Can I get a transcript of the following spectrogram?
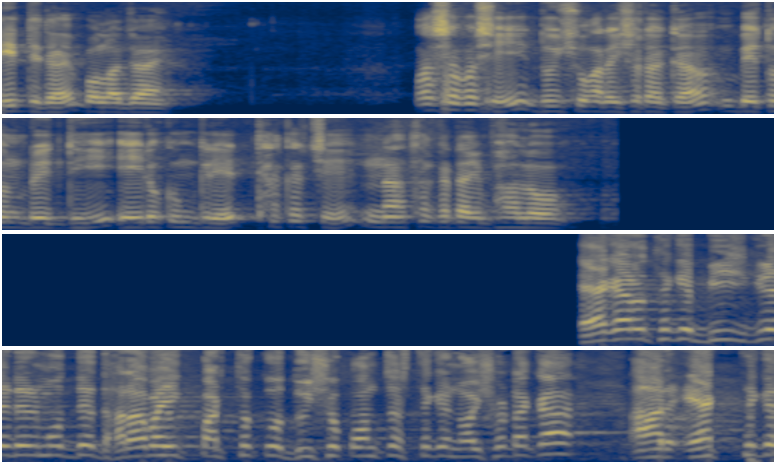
নির্দ্বিধায় বলা যায়। পাশাপাশি দুইশো আড়াইশো টাকা বেতন বৃদ্ধি এইরকম গ্রেড থাকার চেয়ে না থাকাটাই ভালো। এগারো থেকে বিশ গ্রেডের মধ্যে ধারাবাহিক পার্থক্য দুইশো পঞ্চাশ থেকে নয়শো টাকা আর এক থেকে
